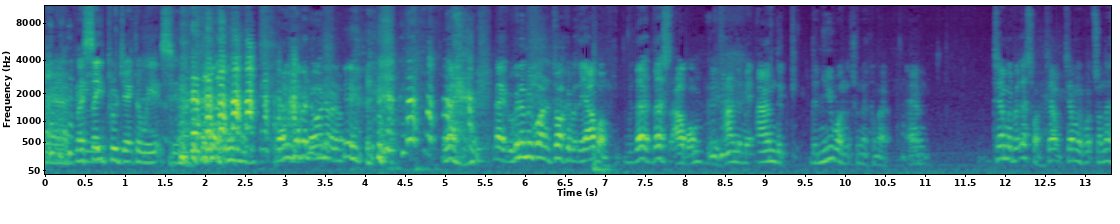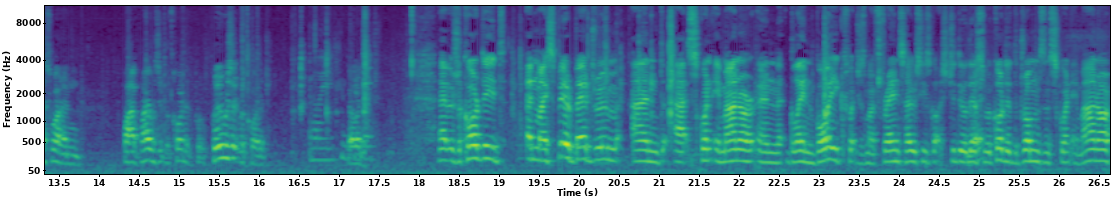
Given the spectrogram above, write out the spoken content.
Yeah, my side project awaits. You know. Well, you never know, never know. right, right, we're going to move on and talk about the album. Th- This album that you've handed me and the, the new one that's going to come out. Um, tell me about this one. Tell, tell me what's on this one and why, why was it recorded? Where was it recorded? Billy, you can Billy. do it. It was recorded in my spare bedroom and at Squinty Manor in Glenboig, which is my friend's house. He's got a studio there, so we recorded the drums in Squinty Manor.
